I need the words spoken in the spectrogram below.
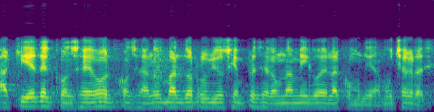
Aquí desde el Consejo, el concejal Osvaldo Rubio siempre será un amigo de la comunidad. Muchas gracias.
